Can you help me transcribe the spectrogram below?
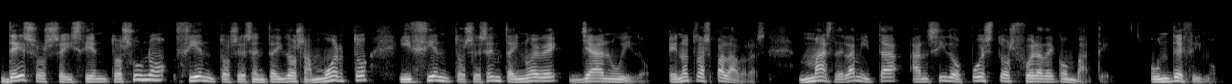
De esos 601, 162 han muerto y 169 ya han huido. En otras palabras, más de la mitad han sido puestos fuera de combate. Un décimo.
